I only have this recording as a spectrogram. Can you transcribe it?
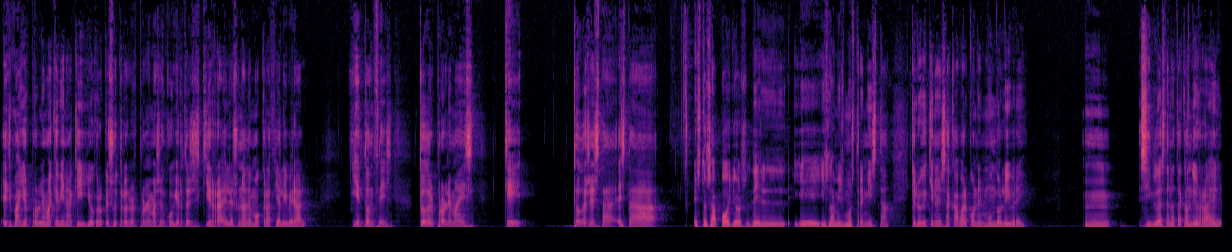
el mayor problema que viene aquí, yo creo que es otro de los problemas encubiertos, es que Israel es una democracia liberal. Y entonces, todo el problema es que todos esta, esta- estos apoyos del eh, islamismo extremista, que lo que quieren es acabar con el mundo libre, mm, sin duda están atacando a Israel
